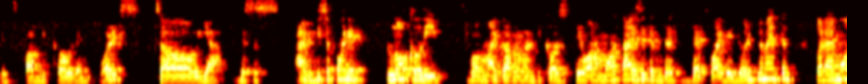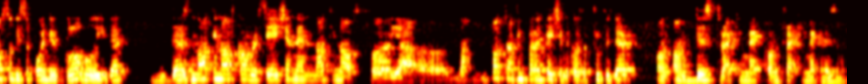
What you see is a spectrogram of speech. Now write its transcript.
It's public code and it works. So yeah, this is I'm disappointed locally from my government because they want to monetize it and that, that's why they don't implement it. But I'm also disappointed globally that there's not enough conversation and not enough uh, yeah uh, not, not enough implementation because the proof is there on, on this tracking me- on tracking mechanism.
